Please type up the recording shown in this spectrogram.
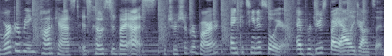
Workr Beeing podcast is hosted by us, Patricia Grabarek and Katina Sawyer, and produced by Allie Johnson.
